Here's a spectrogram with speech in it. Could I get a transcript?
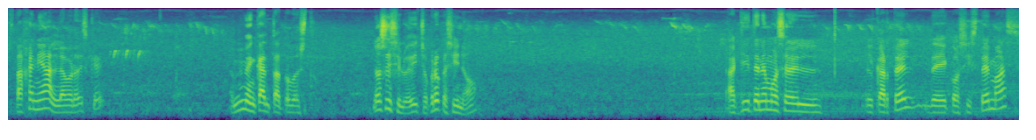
Está genial, la verdad es que a mí me encanta todo esto. No sé si lo he dicho, creo que sí, ¿no? Aquí tenemos el, el cartel de ecosistemas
